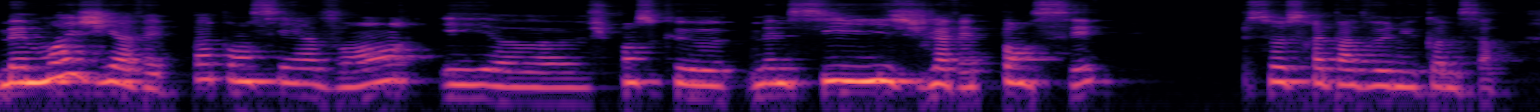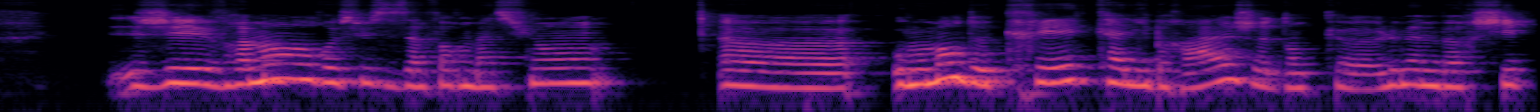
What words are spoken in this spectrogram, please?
Mais moi, j'y avais pas pensé avant et euh, je pense que même si je l'avais pensé, ce ne serait pas venu comme ça. J'ai vraiment reçu ces informations euh, au moment de créer Calibrage, donc euh, le membership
